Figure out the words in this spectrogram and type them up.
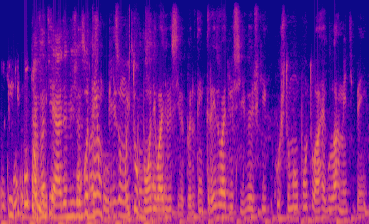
É um time que pontua muito. O Hugo tem um piso muito bom de wide receiver. Ele tem três wide receivers que costumam pontuar regularmente bem.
